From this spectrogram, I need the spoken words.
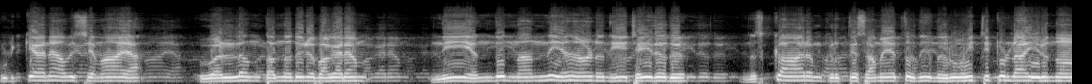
കുടിക്കാൻ ആവശ്യമായ വെള്ളം തന്നതിനു പകരം നീ എന്തു നന്ദിയാണ് നീ ചെയ്തത്? നിസ്കാരം കൃത്യസമയത്ത് നീ നിർവഹിച്ചിട്ടുണ്ടായിരുന്നോ?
